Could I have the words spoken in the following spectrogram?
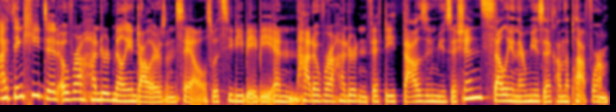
I think he did over a hundred million dollars in sales with CD Baby and had over 150,000 musicians selling their music on the platform.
